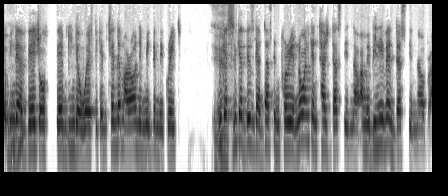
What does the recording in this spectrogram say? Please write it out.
Mm-hmm. In their verge of them being the worst, they can turn them around and make them the great. Yes. Look at look at this guy, Dustin Poirier. No one can touch Dustin now. I'm a believer in Dustin now, bro.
